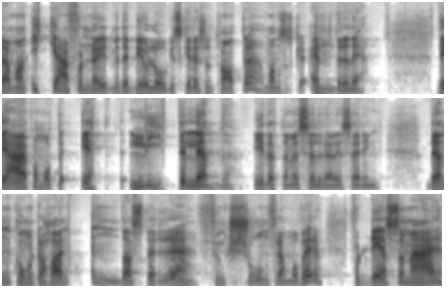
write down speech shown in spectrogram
Der man ikke er fornøyd med det biologiske resultatet. Man skal endre det. Det er på en måte et lite ledd i dette med selvrealisering den kommer til å ha en enda større funksjon framover. For det som er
